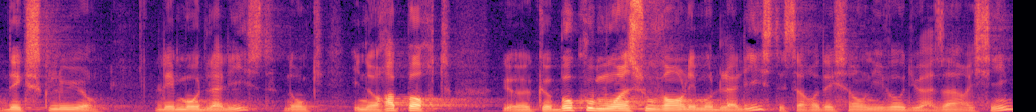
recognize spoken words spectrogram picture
d'exclure les mots de la liste, donc il ne rapporte euh, que beaucoup moins souvent les mots de la liste, et ça redescend au niveau du hasard ici.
